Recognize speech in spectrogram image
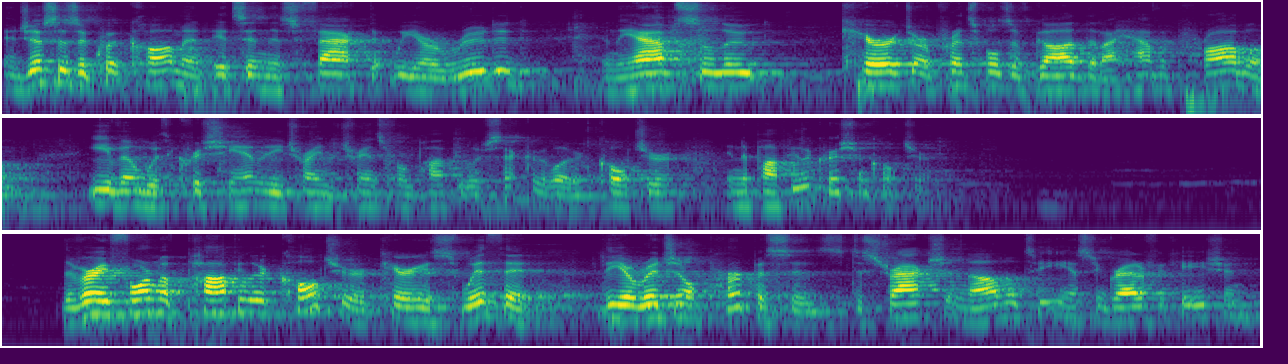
And just as a quick comment, it's in this fact that we are rooted in the absolute character and principles of God that I have a problem even with Christianity trying to transform popular secular culture into popular Christian culture. The very form of popular culture carries with it the original purposes distraction, novelty, instant gratification.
